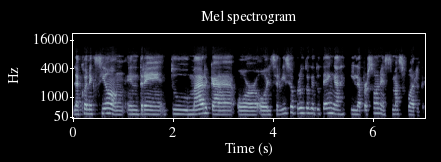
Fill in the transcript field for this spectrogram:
la conexión entre tu marca o, el servicio o producto que tú tengas y la persona es más fuerte.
